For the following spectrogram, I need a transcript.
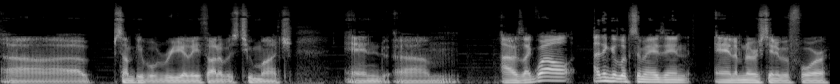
Uh, some people really thought it was too much, and um, I was like, well, I think it looks amazing, and I've never seen it before.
